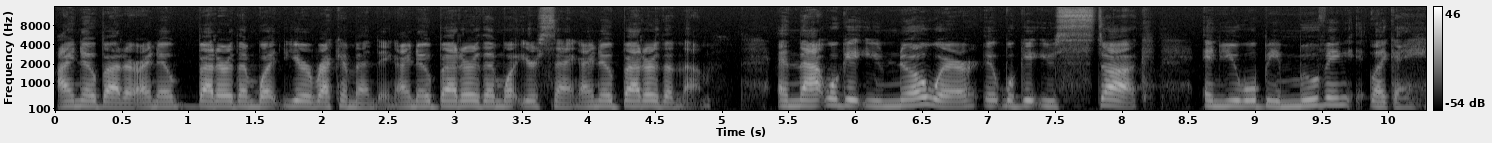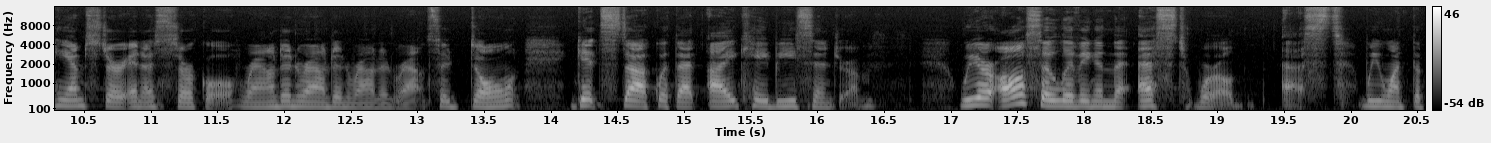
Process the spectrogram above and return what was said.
I know better. I know better than what you're recommending. I know better than what you're saying. I know better than them. And that will get you nowhere. It will get you stuck and you will be moving like a hamster in a circle, round and round and round and round. So don't get stuck with that IKB syndrome. We are also living in the est world. Est. We want to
